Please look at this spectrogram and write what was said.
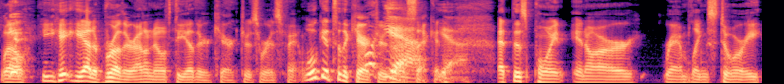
Well, he he had a brother. I don't know if the other characters were his family. We'll get to the characters in yeah, a second. yeah. At this point in our rambling story,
